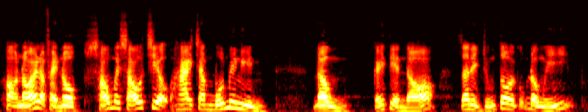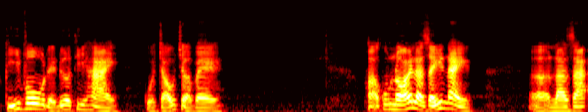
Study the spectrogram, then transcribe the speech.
Họ nói là phải nộp 66 triệu 240 nghìn đồng. Cái tiền đó gia đình chúng tôi cũng đồng ý ký vô để đưa thi hài của cháu trở về. Họ cũng nói là giấy này ờ, là giá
